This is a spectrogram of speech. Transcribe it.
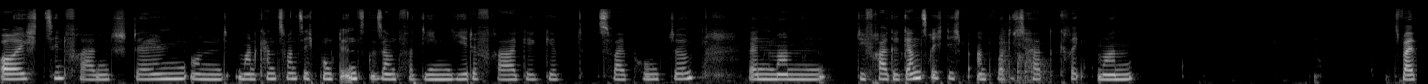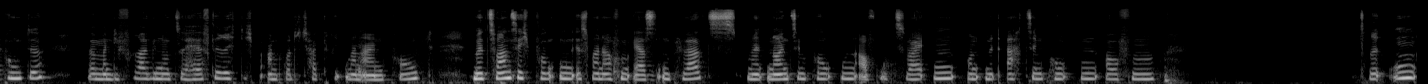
euch 10 Fragen stellen und man kann 20 Punkte insgesamt verdienen. Jede Frage gibt 2 Punkte. Wenn man die Frage ganz richtig beantwortet hat, kriegt man 2 Punkte. Wenn man die Frage nur zur Hälfte richtig beantwortet hat, kriegt man einen Punkt. Mit 20 Punkten ist man auf dem ersten Platz, mit 19 Punkten auf dem zweiten und mit 18 Punkten auf dem dritten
